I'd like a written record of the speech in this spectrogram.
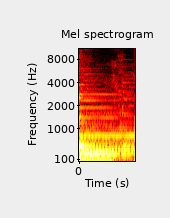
Música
